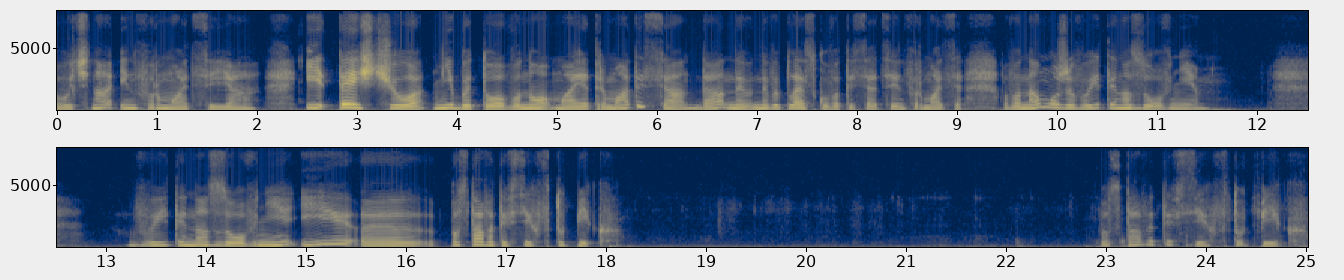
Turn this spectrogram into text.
Гучна інформація. І те, що нібито воно має триматися, да, не, не виплескуватися ця інформація, вона може вийти назовні. Вийти назовні і е, поставити всіх в тупік. Поставити всіх в тупік.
